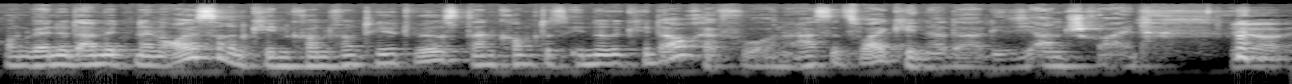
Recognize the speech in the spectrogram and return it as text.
Und wenn du dann mit einem äußeren Kind konfrontiert wirst, dann kommt das innere Kind auch hervor. Und dann hast du zwei Kinder da, die sich anschreien. Ja, ja,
